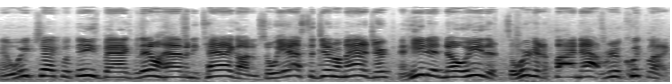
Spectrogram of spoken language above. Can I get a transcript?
And we checked with these bags, but they don't have any tag on them. So we asked the general manager, and he didn't know either. So we're gonna find out real quick like.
